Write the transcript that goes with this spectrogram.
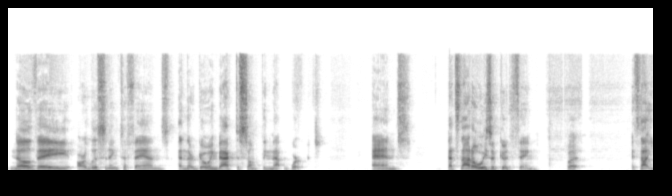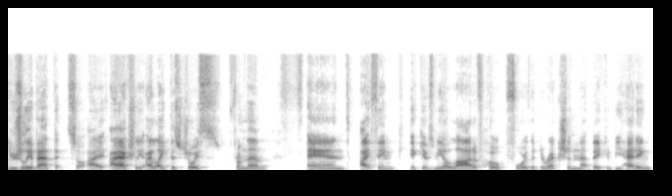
no they are listening to fans and they're going back to something that worked. And that's not always a good thing but it's not usually a bad thing so i i actually i like this choice from them and I think it gives me a lot of hope for the direction that they could be heading.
